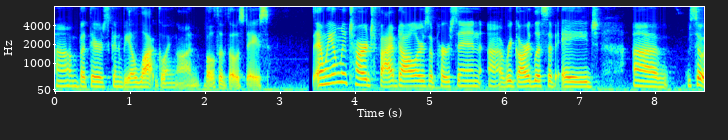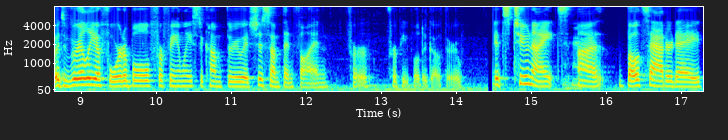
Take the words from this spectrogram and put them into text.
um, but there's going to be a lot going on both of those days. And we only charge $5 a person, uh, regardless of age. Um, so it's really affordable for families to come through. It's just something fun for, for people to go through. It's two nights, uh, both Saturday,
